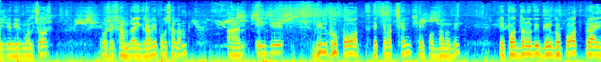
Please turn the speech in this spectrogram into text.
এই যে নির্মল চর, অবশেষে আমরা এই গ্রামে পৌঁছালাম। আর এই যে দীর্ঘ পথ, দেখতে পাচ্ছেন সেই পদ্মা নদী। এই পদ্মা নদীর দীর্ঘ পথ প্রায়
